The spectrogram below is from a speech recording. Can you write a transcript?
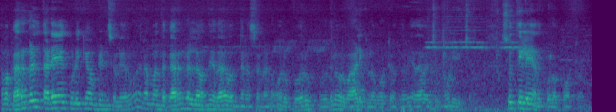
அப்போ கருங்கல் தடையை குடிக்கும் அப்படின்னு சொல்லிடும்போது நம்ம அந்த கருங்கலில் வந்து ஏதாவது வந்து என்ன சொல்லணும் ஒரு ஒரு இதில் ஒரு வாளிக்குள்ளே போட்டு வந்து ஏதாவது வச்சு மூடி வச்சிடணும். சுற்றிலையும் அதுக்குள்ளே போட்டுறணும்.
